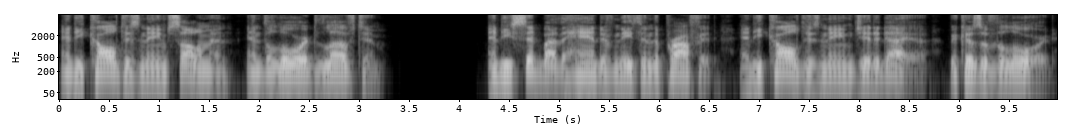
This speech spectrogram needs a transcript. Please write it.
and he called his name Solomon, and the Lord loved him. And he sent by the hand of Nathan the prophet, and he called his name Jedidiah, because of the Lord.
